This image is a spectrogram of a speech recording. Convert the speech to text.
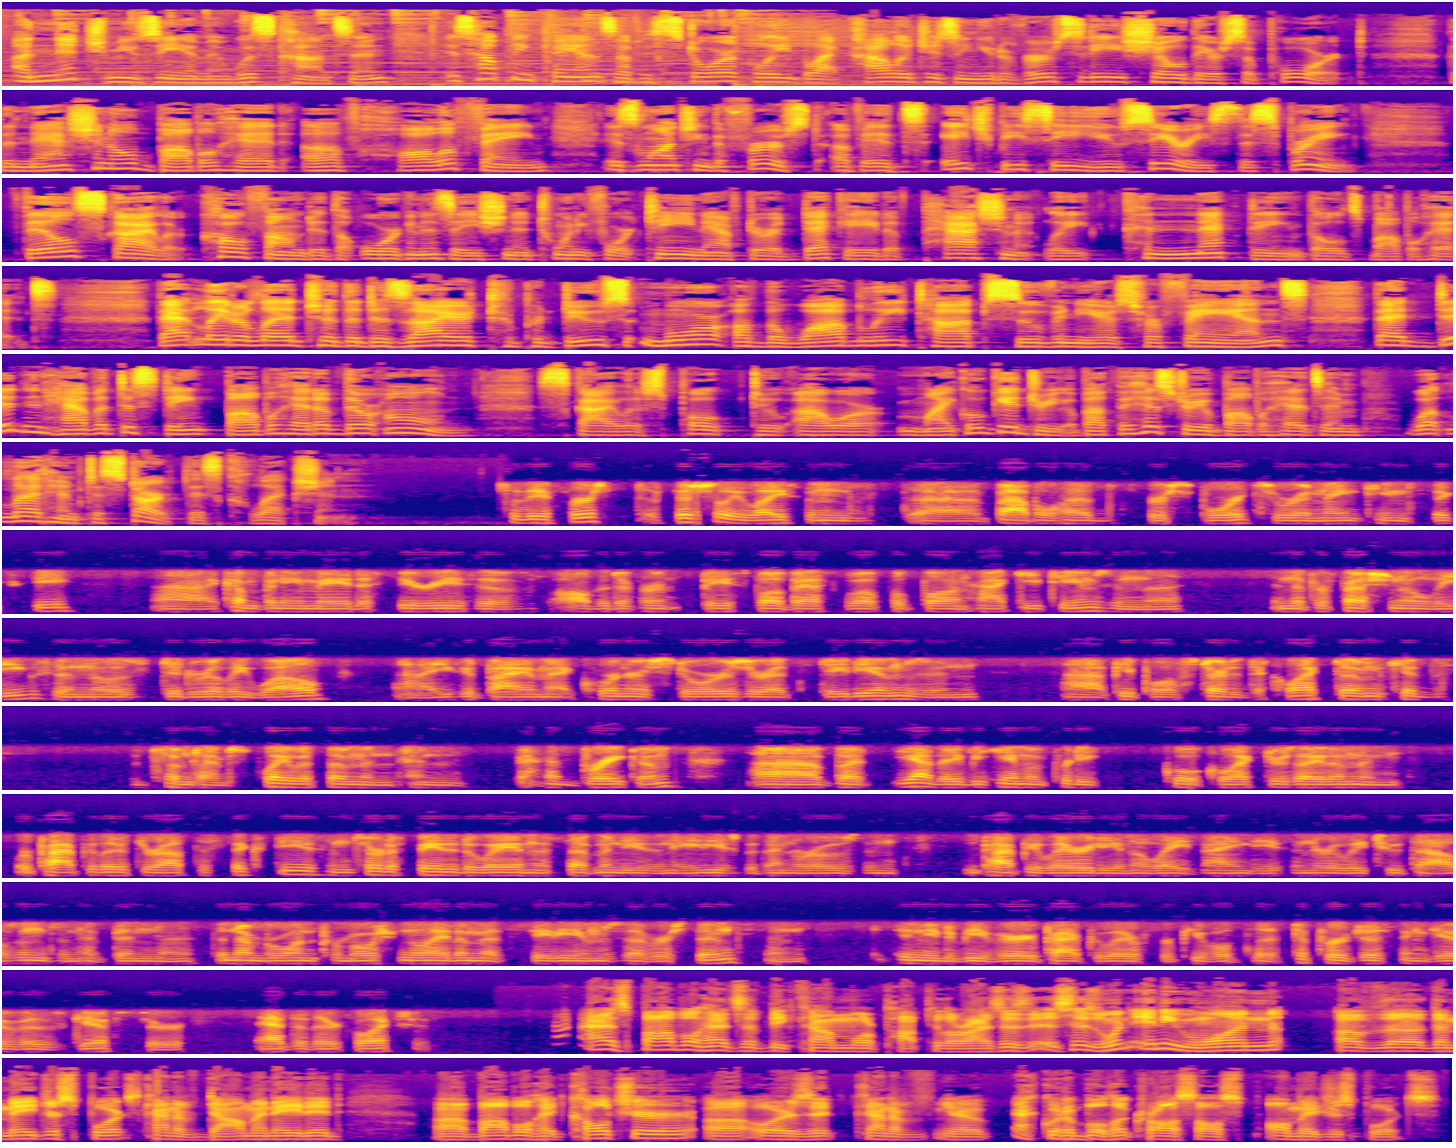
A niche museum in Wisconsin is helping fans of historically black colleges and universities show their support the National Bobblehead of Hall of Fame is launching the first of its HBCU series this spring. Phil Sklar co founded the organization in 2014 after a decade of passionately connecting those bobbleheads. That later led to the desire to produce more of the wobbly top souvenirs for fans that didn't have a distinct bobblehead of their own. Schuyler spoke to our Michael Guidry about the history of bobbleheads and what led him to start this collection. So the first officially licensed uh, bobbleheads for sports were in 1960 uh, company made a series of all the different baseball, basketball, football, and hockey teams in the in the professional leagues, and those did really well. Uh, you could buy them at corner stores or at stadiums, and uh, people started to collect them. Kids would sometimes play with them and, and break them, uh, but yeah, they became a pretty cool collector's item, and were popular throughout the 60s and sort of faded away in the 70s and 80s, but then rose in, in popularity in the late 90s and early 2000s and have been the, the number one promotional item at stadiums ever since and continue to be very popular for people to, to purchase and give as gifts or add to their collection. As bobbleheads have become more popularized, is, is, is when any one of the, the major sports kind of dominated uh, bobblehead culture, uh, or is it kind of you know equitable across all all major sports?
